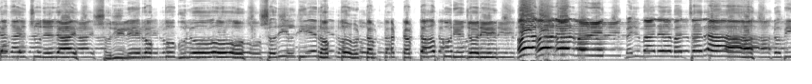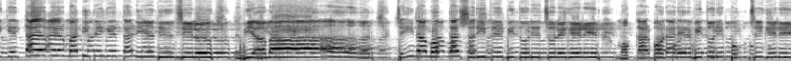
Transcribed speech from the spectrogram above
জায়গায় চলে যায়। শরীরে রক্তগুলো, শরীর দিয়ে রক্ত টপ টপ টপ টপ করে ঝরে। আল্লাহর মালিক বেঈমানের বাচ্চারা নবীকে তায়েফের মাটি থেকে তাড়িয়ে দিয়েছিল। নবী আমার যেই না মক্কা শরীফের ভিতরে চলে গেলেন, মক্কার বর্ডারের ভিতরে পৌঁছে গেলেন।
